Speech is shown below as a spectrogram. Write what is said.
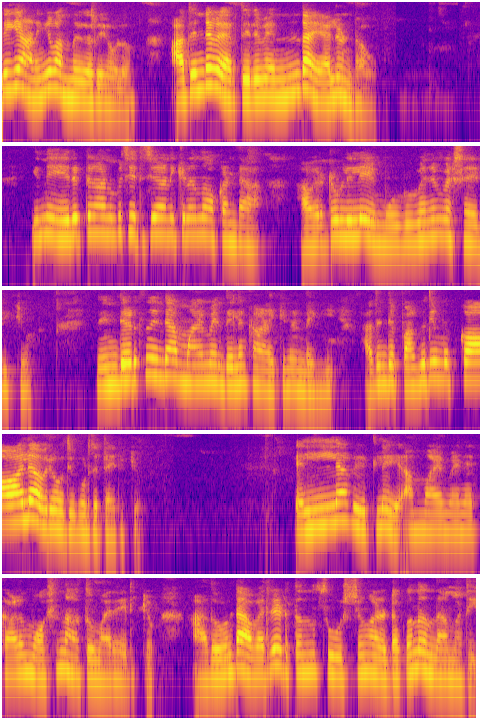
നീ ആണെങ്കിൽ വന്നു കയറിയോളും. അതിന്റെ വേർതിരിവ് എന്തായാലും ഉണ്ടാവും. ഈ നേരിട്ട് കാണുമ്പോൾ ചിരിച്ച് കാണിക്കണമെന്ന് നോക്കണ്ട. അവരുടെ ഉള്ളിലേ മുഴുവനും വിഷമായിരിക്കും. നിന്റെ അടുത്ത് നിന്റെ അമ്മായിമ്മ എന്തെങ്കിലും കാണിക്കുന്നുണ്ടെങ്കിൽ അതിന്റെ പകുതി മുക്കാലും അവർ ഓതി കൊടുത്തിട്ടായിരിക്കും. എല്ലാ വീട്ടിലെ അമ്മായിമ്മേനേക്കാളും മോശം നാത്തുമാരായിരിക്കും അതുകൊണ്ട് അവരുടെ അടുത്തൊന്ന് സൂക്ഷിച്ചും കണ്ടിട്ടൊക്കെ നിന്നാൽ മതി.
